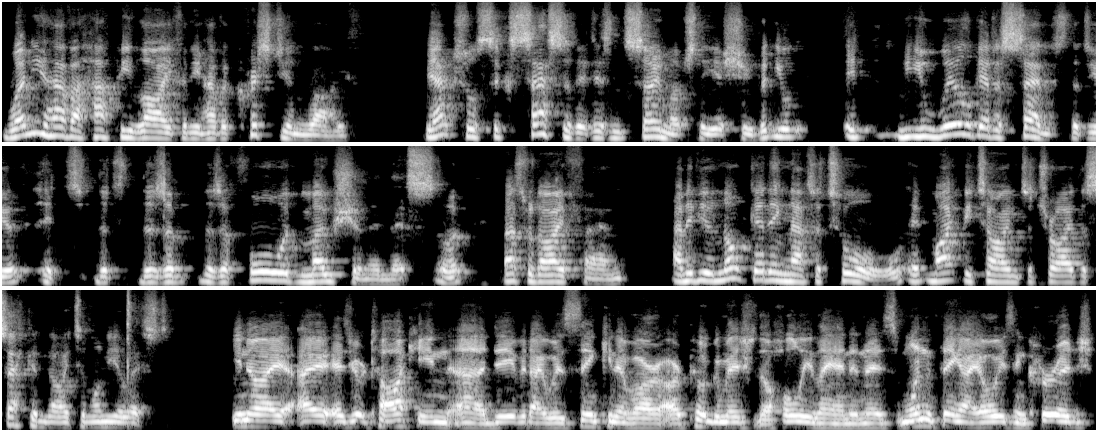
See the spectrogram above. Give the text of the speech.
when you have a happy life and you have a Christian life, the actual success of it isn't so much the issue, but you you will get a sense that you it's that there's a there's a forward motion in this. That's what I found. And if you're not getting that at all, it might be time to try the second item on your list. You know, I, I as you're talking, uh, David, I was thinking of our, our pilgrimage to the Holy Land, and it's one thing I always encourage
